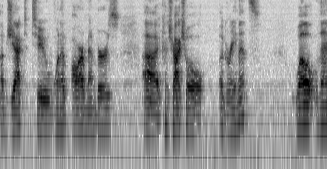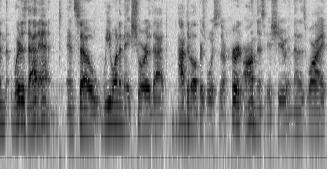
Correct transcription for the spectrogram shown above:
object to one of our members' uh, contractual agreements, well, then where does that end? And so we want to make sure that app developers' voices are heard on this issue, and that is why it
